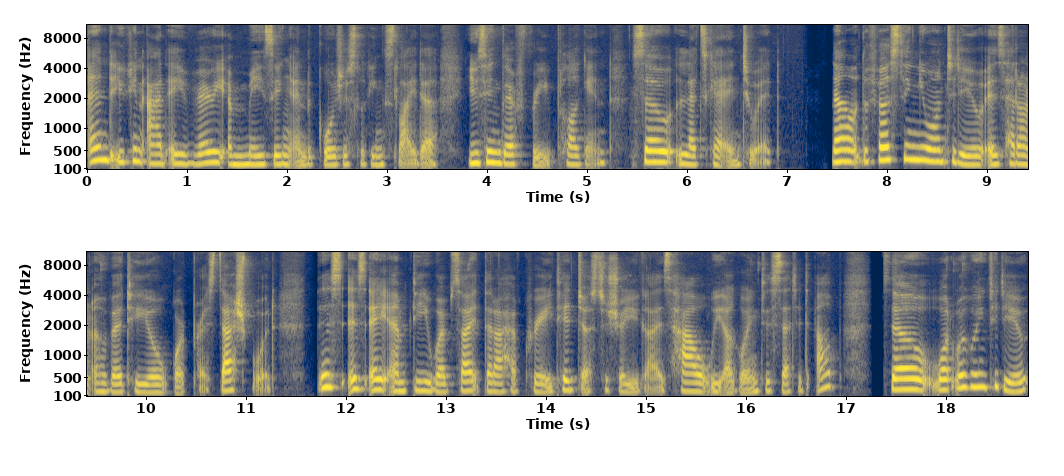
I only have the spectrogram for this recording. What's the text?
And you can add a very amazing and gorgeous looking slider using their free plugin. So let's get into it. Now, the first thing you want to do is head on over to your WordPress dashboard. This is a empty website that I have created just to show you guys how we are going to set it up. So what we're going to do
